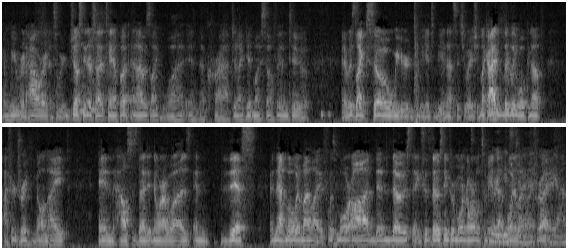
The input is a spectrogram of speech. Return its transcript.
And we were an hour in, so we were just the other side of Tampa, and I was like, "What in the crap did I get myself into?" It was like so weird to me to be in that situation. Like I literally woken up after drinking all night in houses that I didn't know where I was, and this and that moment in my life was more odd than those things because those things were more normal to me at that point in my it. life, right? Yeah.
